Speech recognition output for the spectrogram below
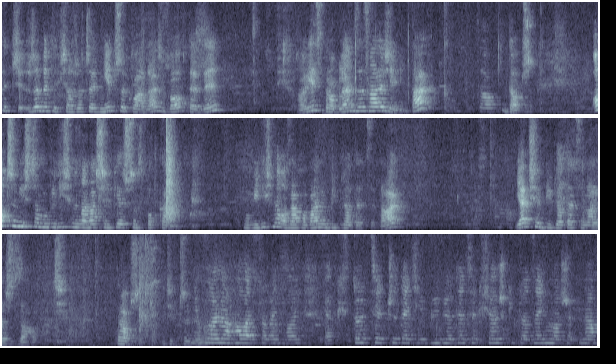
ksi- żeby tych książeczek nie przekładać, bo wtedy no, jest problem ze znalezieniem, tak? Co? Dobrze. O czym jeszcze mówiliśmy na naszym pierwszym spotkaniu? Mówiliśmy o zachowaniu w bibliotece, tak? Jak się w bibliotece należy zachować? Proszę, dziewczyny. Nie wolno hałasować, bo jak ktoś chce czytać w bibliotece książki, to zanim może nam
